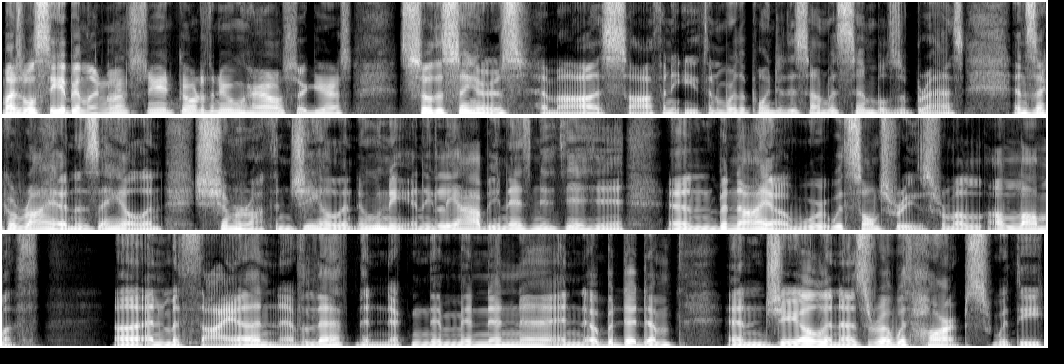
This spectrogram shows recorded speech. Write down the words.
Might as well see it being like, let's see it go to the new house, I guess. So the singers, Hema, Asaph, and Ethan, were the appointed to sound with cymbals of brass, and Zechariah and Azael, and Shemarath, and Jael, and Uni, and Eliab, and Esmith, and Benaiah were with psalteries from Al- Alamoth uh, and Matthiah and Eveleth and Nechneminah and Obededom and Jael and Ezra with harps, with the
